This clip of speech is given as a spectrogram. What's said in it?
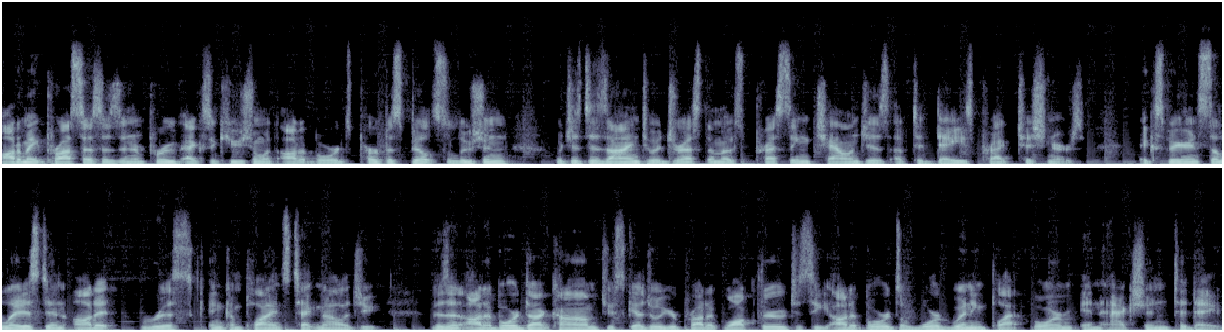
automate processes, and improve execution with AuditBoard's purpose built solution, which is designed to address the most pressing challenges of today's practitioners. Experience the latest in audit, risk, and compliance technology. Visit auditboard.com to schedule your product walkthrough to see AuditBoard's award winning platform in action today.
